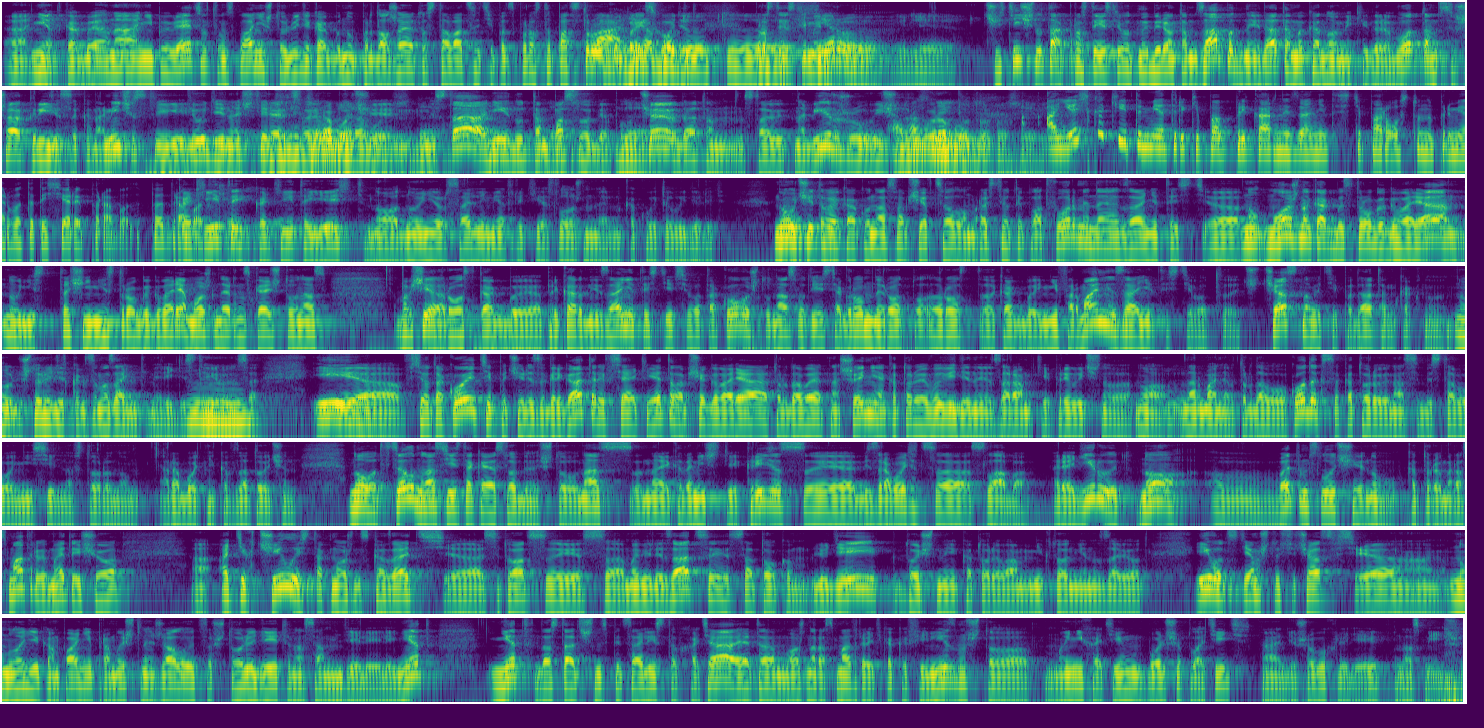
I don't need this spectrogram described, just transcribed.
А, нет, как бы она не появляется в том плане, что люди как бы ну продолжают оставаться типа просто подстройка а, происходит. Э, просто если серую, мы или частично так. Просто если вот мы берем там западные, да, там экономики, говорим, вот там в США кризис экономический, люди значит теряют свои рабочие да. места, они идут там да. пособия получают, да. да, там ставят на биржу, ищут а другую работу. А есть какие-то метрики по прикарной занятости по росту, например, вот этой серой подработки? Какие-то какие-то есть, но одной универсальной метрики сложно, наверное, какую-то выделить. Но учитывая, как у нас вообще в целом растет и платформа платформенная занятость. Э, ну, можно как бы строго говоря, ну, не, точнее, не строго говоря, можно, наверное, сказать, что у нас вообще рост как бы прикарной занятости и всего такого, что у нас вот есть огромный рост, рост э, как бы неформальной занятости, вот частного типа, да, там как, ну, ну что люди как самозанятыми регистрируются. Mm-hmm. И э, все такое, типа, через агрегаторы всякие, это вообще говоря трудовые отношения, которые выведены за рамки привычного, ну, нормального трудового кодекса, который у нас и без того не сильно в сторону работников заточен. Но вот в целом у нас есть такая особенность, что у нас на экономические кризисы безработица слабо реагирует, но в этом случае, ну, который мы рассматриваем, это еще отягчилась, так можно сказать, э, ситуации с мобилизацией, с оттоком людей, точные, которые вам никто не назовет, и вот с тем, что сейчас все, а, ну, многие компании промышленные жалуются, что людей-то на самом деле или нет. Нет достаточно специалистов, хотя это можно рассматривать как эфемизм, что мы не хотим больше платить, а дешевых людей у нас меньше.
